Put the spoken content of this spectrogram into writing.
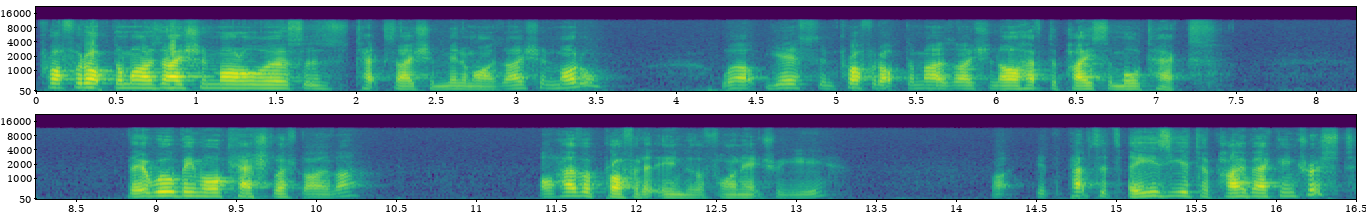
Profit optimisation model versus taxation minimisation model. Well, yes, in profit optimisation, I'll have to pay some more tax. There will be more cash left over. I'll have a profit at the end of the financial year. It, perhaps it's easier to pay back interest.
